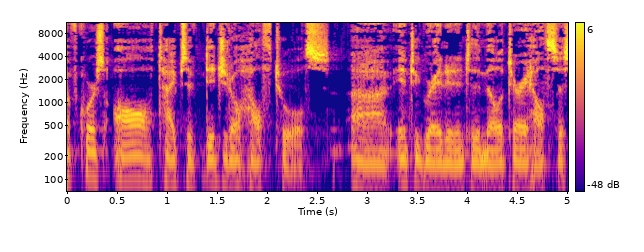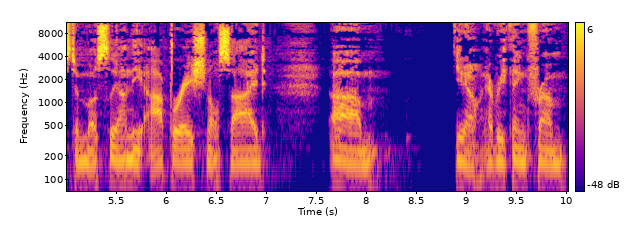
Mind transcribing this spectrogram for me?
of course, all types of digital health tools uh, integrated into the military health system, mostly on the operational side. Um, you know, everything from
